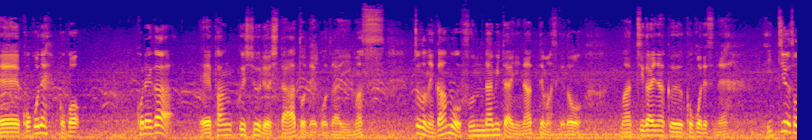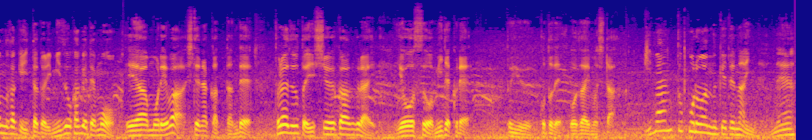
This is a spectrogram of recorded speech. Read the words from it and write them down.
えー、ここね、ここ。これが、えーパンク修理をした後でございます。ちょっとね、ガムを踏んだみたいになってますけど、間違いなくここですね。一応そんなさっき言った通り水をかけてもエア漏れはしてなかったんでとりあえずちょっと1週間ぐらい様子を見てくれということでございました。今のところは抜けてないんだよね、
